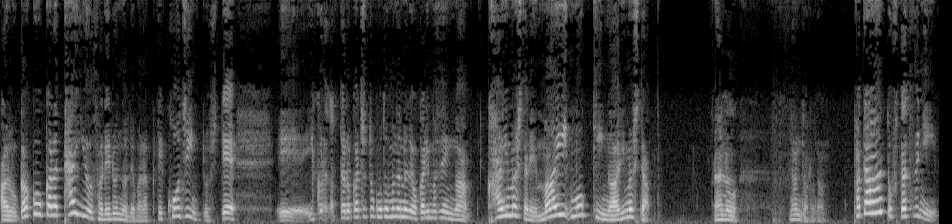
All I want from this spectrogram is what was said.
あの、学校から貸与されるのではなくて、個人として、えー、いくらだったのかちょっと子供なのでわかりませんが、買いましたね。マイ木琴がありました。あの、なんだろうな。パターンと二つに、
